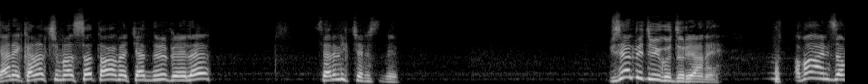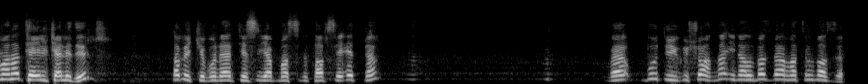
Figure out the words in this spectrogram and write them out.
Yani kanal çıkmazsa tamamen kendimi böyle serilik içerisindeyim. Güzel bir duygudur yani. Ama aynı zamanda tehlikelidir. Tabii ki bunu herkesin yapmasını tavsiye etmem. Ve bu duygu şu anda inanılmaz ve anlatılmazdır.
